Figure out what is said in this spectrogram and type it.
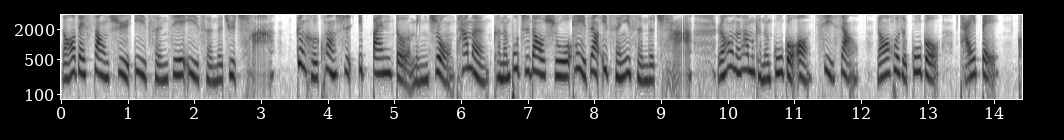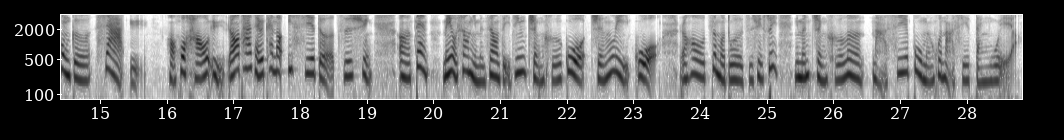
然后再上去一层接一层的去查。更何况是一般的民众，他们可能不知道说可以这样一层一层的查，然后呢，他们可能 Google 哦气象，然后或者 Google。台北空格下雨，好或好雨，然后他才会看到一些的资讯，呃，但没有像你们这样子已经整合过、整理过，然后这么多的资讯，所以你们整合了哪些部门或哪些单位啊？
